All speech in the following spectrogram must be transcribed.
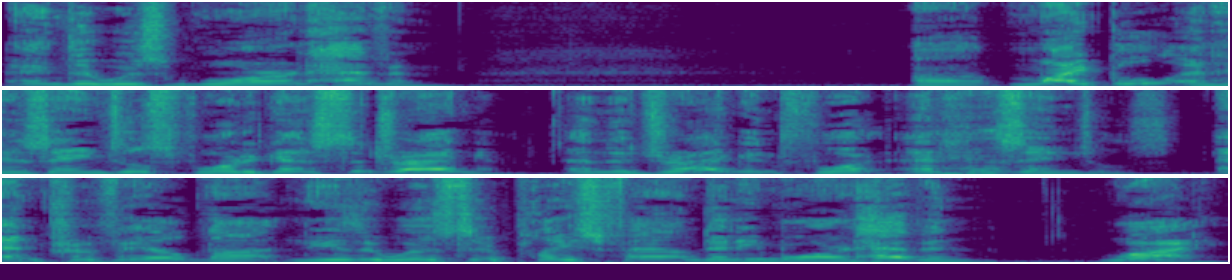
And there was war in heaven. Uh, Michael and his angels fought against the dragon, and the dragon fought and his angels, and prevailed not, neither was their place found any more in heaven. Why?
